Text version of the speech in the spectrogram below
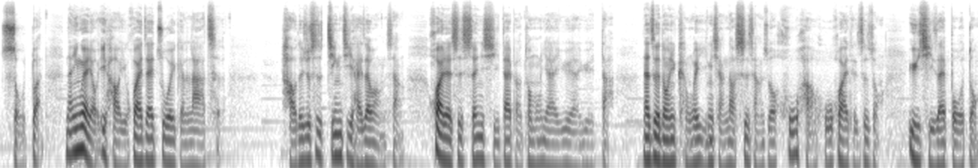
手段。那因为有一好一坏在做一个拉扯。好的就是经济还在往上，坏的是升息，代表通膨压力越来越大。那这个东西可能会影响到市场说忽好忽坏的这种预期在波动，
